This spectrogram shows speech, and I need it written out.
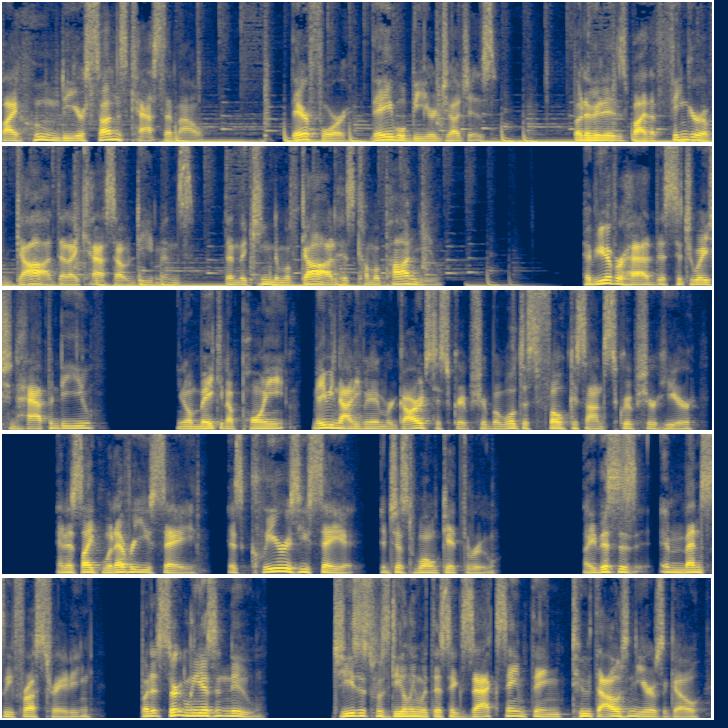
by whom do your sons cast them out? Therefore, they will be your judges. But if it is by the finger of God that I cast out demons, then the kingdom of God has come upon you. Have you ever had this situation happen to you? You know, making a point, maybe not even in regards to scripture, but we'll just focus on scripture here. And it's like whatever you say, as clear as you say it, it just won't get through. Like, this is immensely frustrating, but it certainly isn't new. Jesus was dealing with this exact same thing 2,000 years ago,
